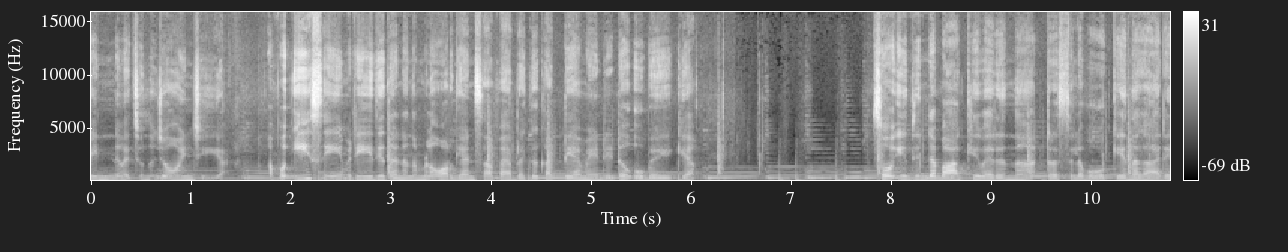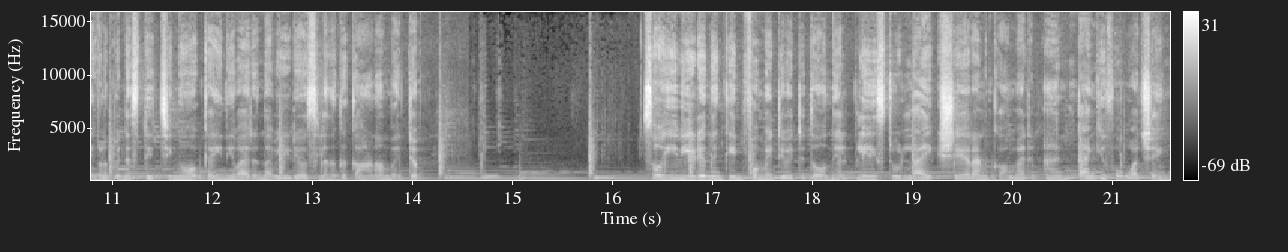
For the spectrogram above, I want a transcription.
പിന്ന് വെച്ചൊന്ന് ജോയിൻ ചെയ്യുക. അപ്പോൾ ഈ സെയിം രീതി തന്നെ നമ്മൾ ഓർഗാൻസ ഫാബ്രിക് കട്ട് ചെയ്യാൻ വേണ്ടിയിട്ട് ഉപയോഗിക്കുക. സോ ഇതിന്റെ ബാക്കി വരുന്ന ഡ്രസ്സിൽ വർക്ക് ചെയ്യുന്ന കാര്യങ്ങളും പിന്നെ സ്റ്റിച്ചിങ്ങും ഒക്കെ ഇനി വരുന്ന വീഡിയോസിൽ നിങ്ങൾക്ക് കാണാൻ പറ്റും. സോ ഈ വീഡിയോ നിങ്ങൾക്ക് ഇൻഫോർമേറ്റീവ് ആയിട്ട് തോന്നിയാൽ please to like share and comment and thank you for watching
